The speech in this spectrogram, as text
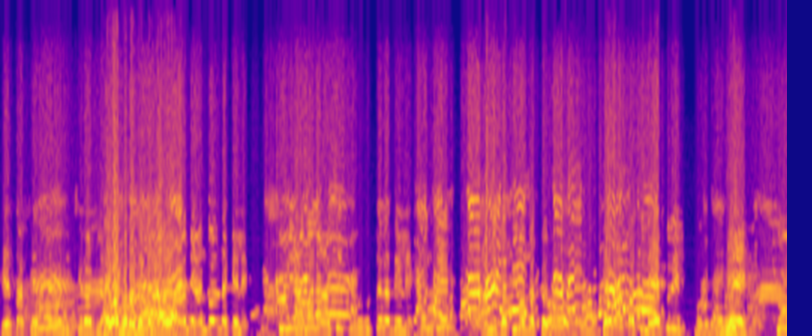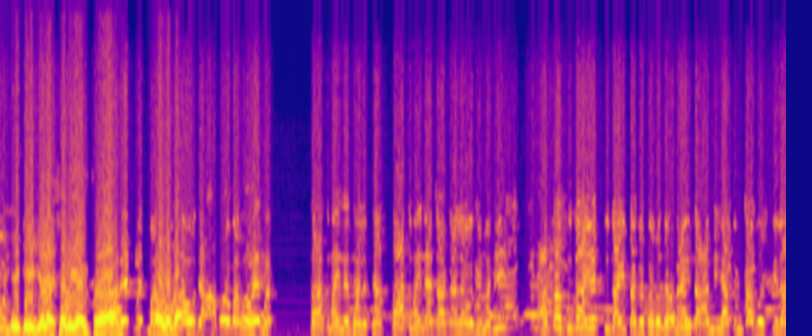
ठेसा ठेसल्यावर चिरडला. त्यावेळेस आम्ही आंदोलन केले. तुम्ही आम्हाला असेच उत्तर दिले. कोणते? आम्ही गतिरोधक करू. तेव्हापासून एप्रिल मे जून एक एक लक्षात घ्यायचं. एक मिनिट मला होऊ द्या. October November. सात महिने झाले. त्या सात महिन्याच्या कालावधीमध्ये आता सुद्धा एक सुद्धा इथं गतिरोधक नाही. तर आम्ही ह्या तुमच्या गोष्टीला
